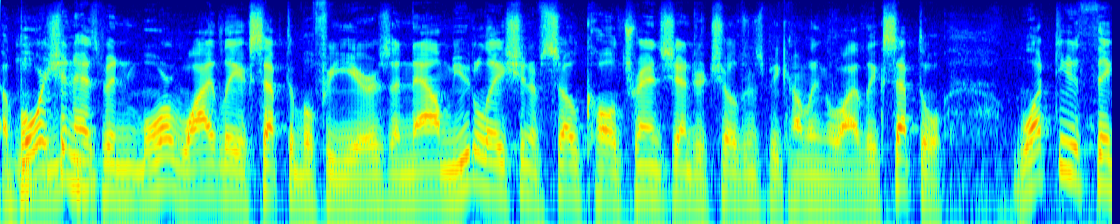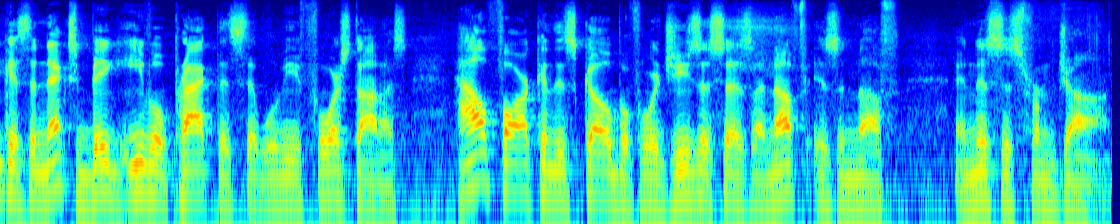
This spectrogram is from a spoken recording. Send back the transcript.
Abortion has been more widely acceptable for years, and now mutilation of so called transgender children is becoming widely acceptable. What do you think is the next big evil practice that will be forced on us? How far can this go before Jesus says enough is enough? And this is from John.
